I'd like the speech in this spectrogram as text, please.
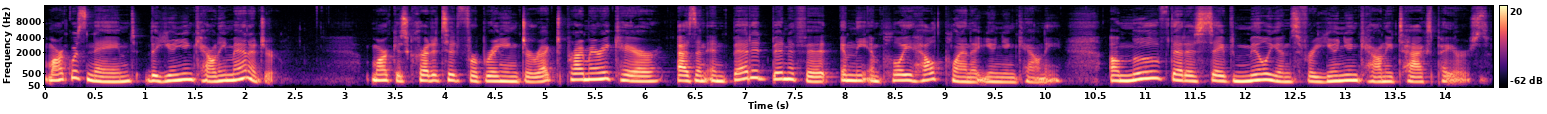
Mark was named the Union County Manager. Mark is credited for bringing direct primary care as an embedded benefit in the employee health plan at Union County, a move that has saved millions for Union County taxpayers.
